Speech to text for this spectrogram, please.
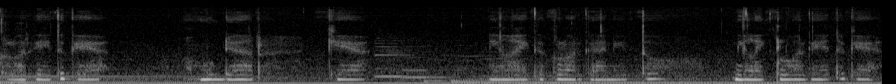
keluarga itu kayak memudar kayak nilai kekeluargaan itu nilai keluarga itu kayak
